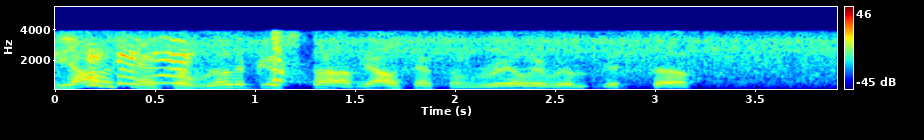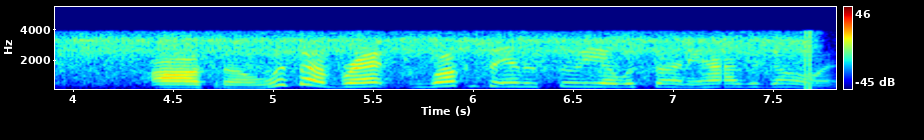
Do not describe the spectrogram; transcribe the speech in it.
Y'all are saying some really good stuff. Y'all are saying some really, really good stuff. Awesome. What's up, Brent? Welcome to In the Studio with Sonny. How's it going?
